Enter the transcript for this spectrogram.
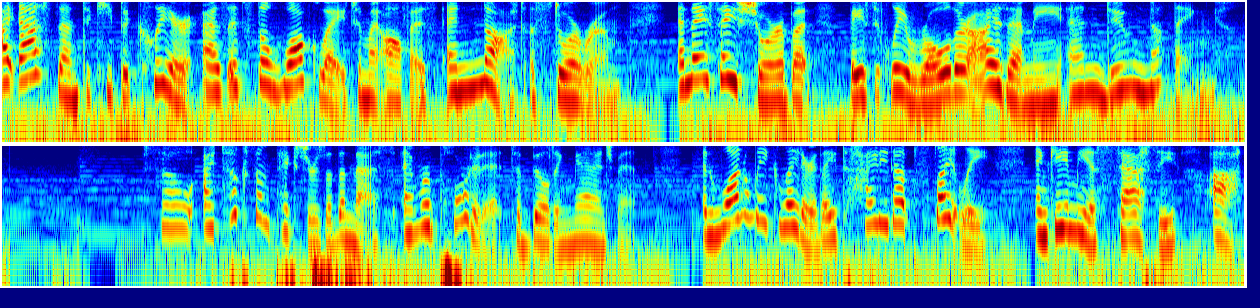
I asked them to keep it clear as it's the walkway to my office and not a storeroom, and they say sure, but basically roll their eyes at me and do nothing. So I took some pictures of the mess and reported it to building management. And one week later, they tidied up slightly and gave me a sassy, ah,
